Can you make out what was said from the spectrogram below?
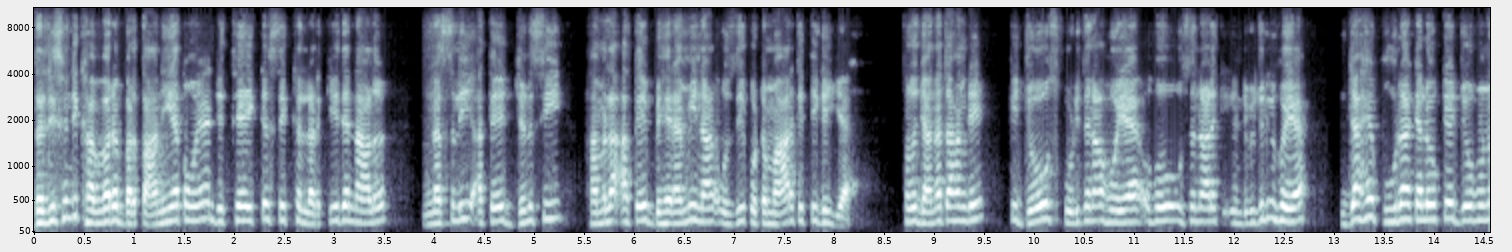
ਦਲਜੀਤ ਸਿੰਘ ਦੀ ਖਬਰ ਬਰਤਾਨੀਆ ਤੋਂ ਹੈ, ਜਿੱਥੇ ਇੱਕ ਸਿੱਖ ਲੜਕੀ ਦੇ ਨਾਲ ਨਸਲੀ ਅਤੇ ਜਿਨਸੀ ਹਮਲਾ ਅਤੇ ਬੇਰਹਿਮੀ ਨਾਲ ਉਸ ਦੀ ਕੁੱਟਮਾਰ ਕੀਤੀ ਗਈ ਹੈ। ਤੁਹਾਨੂੰ ਜਾਨਣਾ ਚਾਹਾਂਗੇ ਕਿ ਜੋ ਉਸ ਕੁੜੀ ਦੇ ਨਾਲ ਹੋਇਆ ਉਹ ਉਸ ਨਾਲ ਇੱਕ ਇੰਡੀਵਿਜੂਅਲੀ ਹੋਇਆ ਜਾਂ ਇਹ ਪੂਰਾ ਕਹਿ ਲਓ ਕਿ ਜੋ ਹੁਣ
